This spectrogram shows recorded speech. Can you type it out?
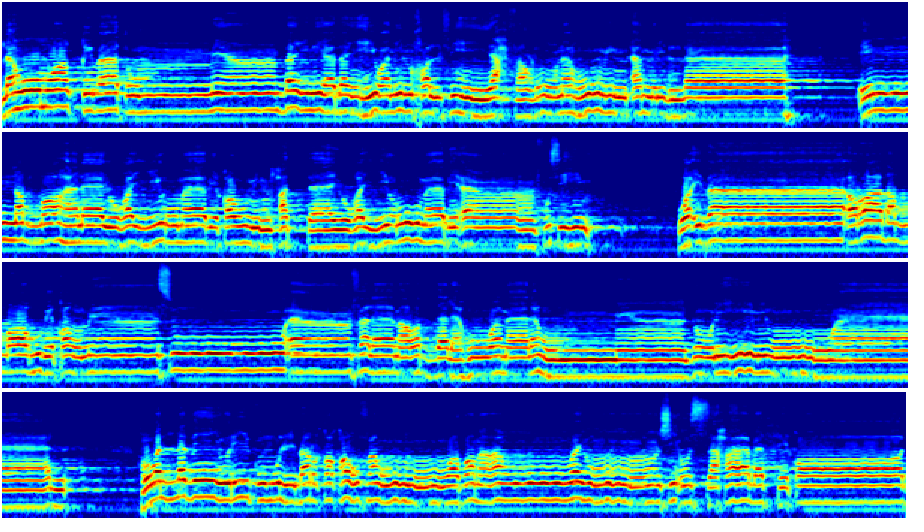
لَهُ مُعَقِّبَاتٌ مِّن بَيْنِ يَدَيْهِ وَمِنْ خَلْفِهِ يَحْفَظُونَهُ مِنْ أَمْرِ اللَّهِ. إِنَّ اللَّهَ لَا يُغَيِّرُ مَا بِقَوْمٍ حَتَّىٰ يُغَيِّرُوا مَا بِأَنفُسِهِمْ ۗ. وَإِذَا أَرَادَ اللَّهُ بِقَوْمٍ سُوءًا فَلَا مَرَدَّ لَهُ وَمَا لَهُم مِّن دُونِهِ مِن وَالٍ هُوَ الَّذِي يُرِيكُمُ الْبَرْقَ خَوْفًا وَطَمَعًا وَيُنشِئُ السَّحَابَ الثِّقَالَ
